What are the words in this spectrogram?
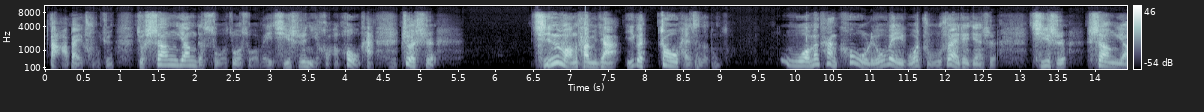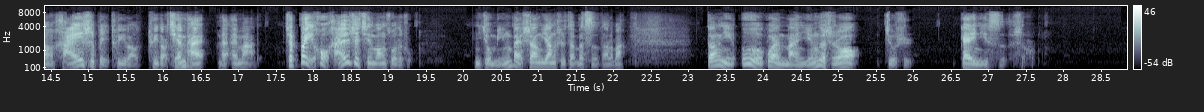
大败楚军。就商鞅的所作所为，其实你往后看，这是秦王他们家一个招牌式的动作。我们看扣留魏国主帅这件事，其实商鞅还是被推到推到前排来挨骂的，这背后还是秦王做的主，你就明白商鞅是怎么死的了吧？当你恶贯满盈的时候，就是该你死的时候。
